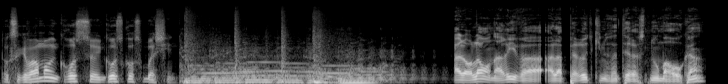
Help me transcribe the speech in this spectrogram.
Donc, c'est vraiment une grosse, une grosse, grosse machine. Alors là, on arrive à, à la période qui nous intéresse, nous, Marocains,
